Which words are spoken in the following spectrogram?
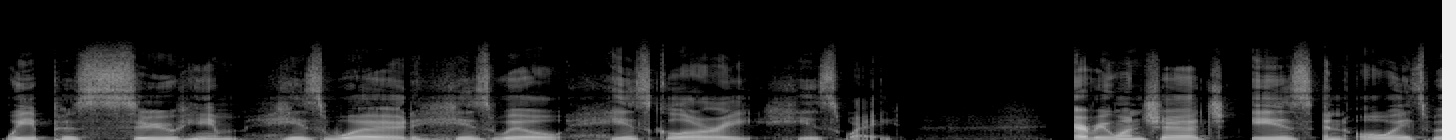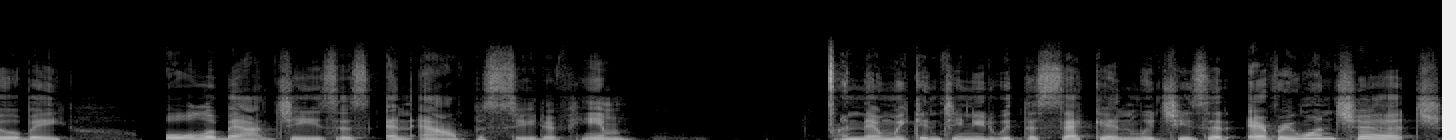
We pursue him, his word, his will, his glory, his way. Everyone church is and always will be all about Jesus and our pursuit of him. And then we continued with the second, which is at everyone church,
